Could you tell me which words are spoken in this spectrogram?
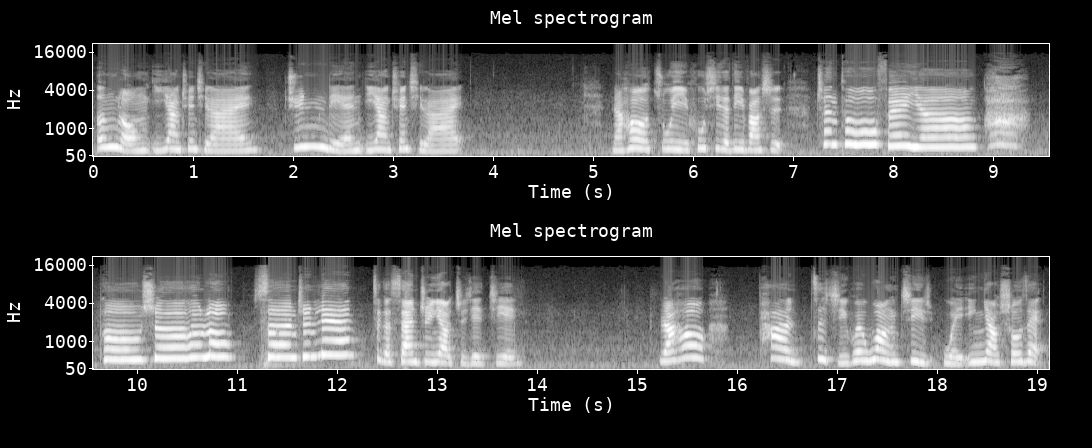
恩隆一样圈起来，军连一样圈起来，然后注意呼吸的地方是尘土飞扬，炮声隆，三军连，这个三军要直接接，然后。怕自己会忘记尾音要收在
